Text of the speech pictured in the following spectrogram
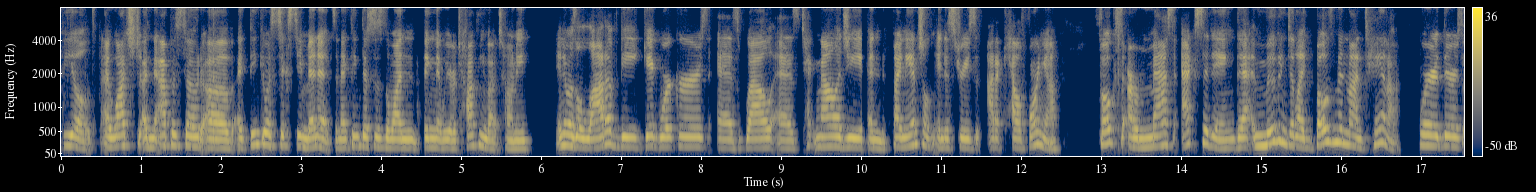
field. I watched an episode of, I think it was 60 Minutes. And I think this is the one thing that we were talking about, Tony. And it was a lot of the gig workers as well as technology and financial industries out of California folks are mass exiting that and moving to like Bozeman, Montana, where there's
